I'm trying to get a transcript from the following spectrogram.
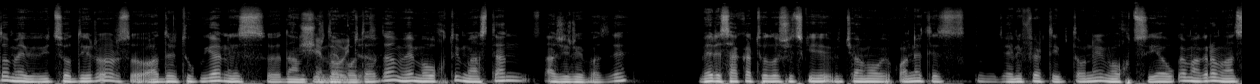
და მე ვიცოდი რომ ადრე თუ გვიან ეს დამჭირდებოდა და მე მოვხვდი მასთან სტაჟირებაზე. მე საქართველოსიც კი ჩამოვიყვანეთ ეს ჯენიფერ ტიპტონი მოხცია უკვე, მაგრამ მას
